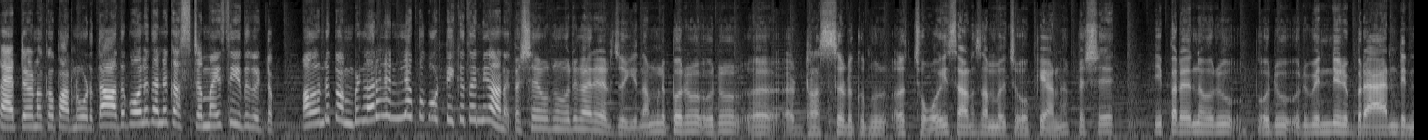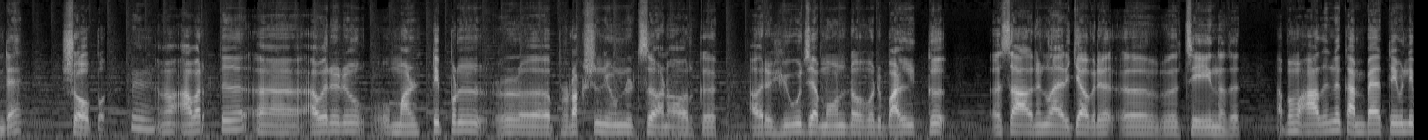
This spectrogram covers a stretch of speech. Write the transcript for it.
പാറ്റേൺ ഒക്കെ പറഞ്ഞു കൊടുത്താൽ അതുപോലെ തന്നെ കസ്റ്റമൈസ് ചെയ്ത് കിട്ടും. അതുകൊണ്ട് പെമ്പിള്ളേരെ എല്ലാം ഇപ്പൊ പൊട്ടിക്ക് തന്നെയാണ്. പക്ഷേ ഒന്ന് ഒരു കാര്യം ചോദിക്കും നോക്കി നമ്മളിപ്പോൾ ഒരു ഒരു ഡ്രസ്സ് എടുക്കുന്നു. ചോയ്സ് ആണ് സംഭവിച്ചു ഓക്കെയാണ് പക്ഷേ ഈ പറയുന്ന ഒരു ഒരു ഒരു വലിയൊരു ബ്രാൻഡിന്റെ ഷോപ്പ്. അപ്പോൾ അവർക്ക് അവരൊരു മൾട്ടിപ്പിൾ പ്രൊഡക്ഷൻ യൂണിറ്റ്സ് ആണ് അവർക്ക്. അവർ ഹ്യൂജ് എമൗണ്ട് ഓഫ് ഒരു ബൾക്ക് സാധനങ്ങളായിരിക്കും അവർ ചെയ്യുന്നത്. അപ്പം അതിന് കമ്പാരിറ്റീവ്ലി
